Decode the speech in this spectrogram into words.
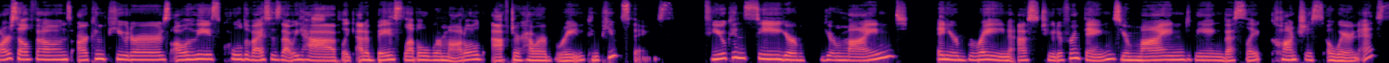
our cell phones, our computers, all of these cool devices that we have, like at a base level, we're modeled after how our brain computes things. If you can see your, your mind and your brain as two different things, your mind being this like conscious awareness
